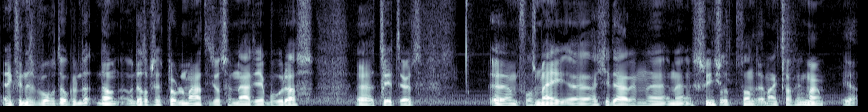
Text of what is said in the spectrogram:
En ik vind het bijvoorbeeld ook dan, in dat opzicht problematisch wat zo'n Nadia Boeras eh twittert. Ehm, volgens mij eh, had je daar een, een, een screenshot van gemaakt, zag ik. Maar Ja.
